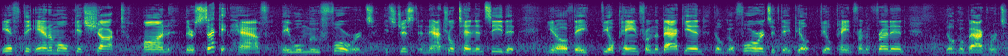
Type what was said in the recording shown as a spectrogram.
If the animal gets shocked on their second half, they will move forwards. It's just a natural tendency that, you know, if they feel pain from the back end, they'll go forwards. If they feel, feel pain from the front end, they'll go backwards.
